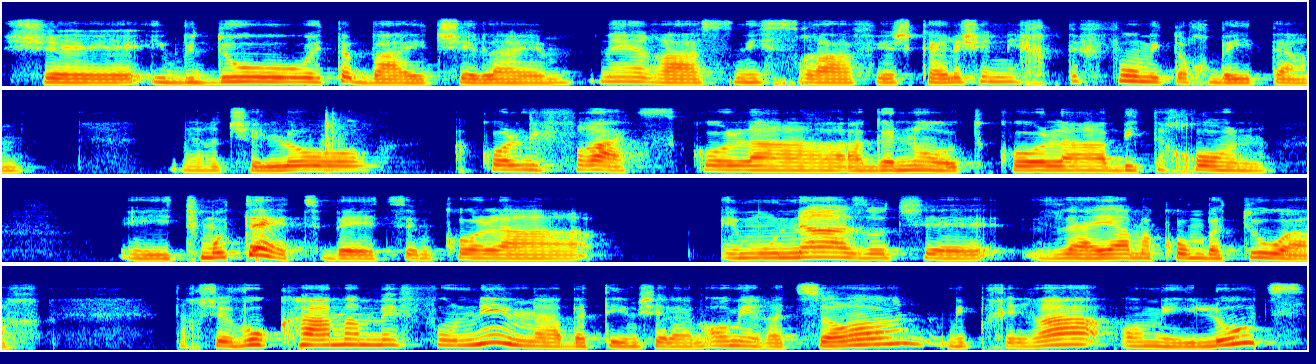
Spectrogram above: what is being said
שאיבדו את הבית שלהם, נהרס, נשרף, יש כאלה שנחטפו מתוך ביתם. זאת אומרת שלא, הכל נפרץ, כל ההגנות, כל הביטחון, התמוטט בעצם, כל האמונה הזאת שזה היה מקום בטוח. תחשבו כמה מפונים מהבתים שלהם, או מרצון, מבחירה או מאילוץ.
